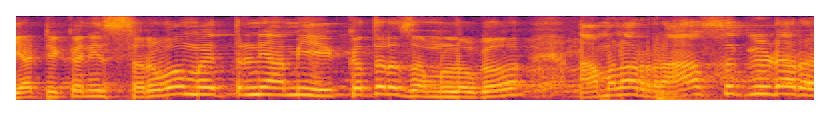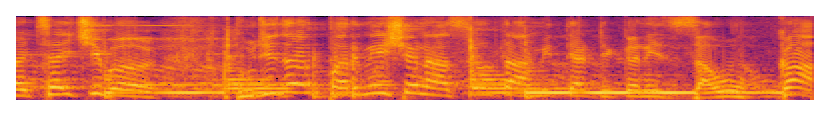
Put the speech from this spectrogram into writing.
या ठिकाणी सर्व मैत्रिणी आम्ही एकत्र जमलो ग. आम्हाला रास क्रीडा रचायची बघ. तुझी जर परमिशन असेल तर आम्ही त्या ठिकाणी जाऊ का?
